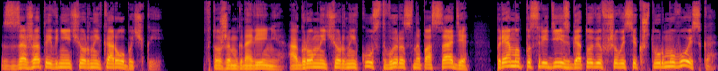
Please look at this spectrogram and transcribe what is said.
с зажатой в ней черной коробочкой. В то же мгновение огромный черный куст вырос на посаде прямо посреди изготовившегося к штурму войска.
